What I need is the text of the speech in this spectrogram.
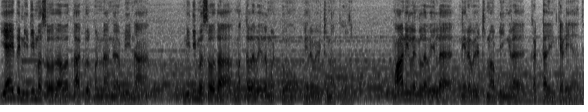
ஏன் இது நிதி மசோதாவை தாக்கல் பண்ணாங்க அப்படின்னா நிதி மசோதா மக்களவையில் மட்டும் நிறைவேற்றினா போதும். மாநிலங்களவையில் நிறைவேற்றணும் அப்படிங்கிற கட்டாயம் கிடையாது.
